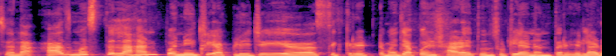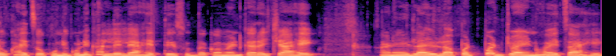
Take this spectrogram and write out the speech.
चला आज मस्त लहानपणीची आपली जी सिक्रेट म्हणजे आपण शाळेतून सुटल्यानंतर हे लाडू खायचो कुणी कुणी खाल्लेले आहेत ते सुद्धा कमेंट करायचे आहे. आणि लाईव्हला पटपट जॉईन व्हायचं आहे.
